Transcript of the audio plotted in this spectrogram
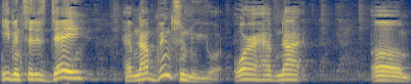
even to this day have not been to New York or have not, um,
